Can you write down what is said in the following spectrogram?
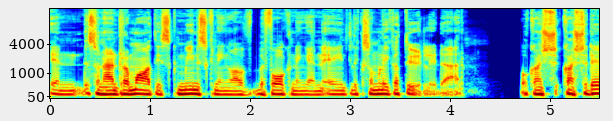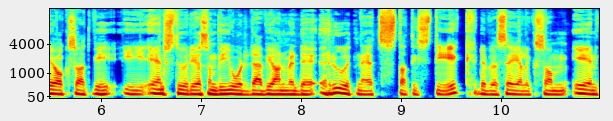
en sån här dramatisk minskning av befolkningen är inte liksom lika tydlig där. Och kanske, kanske det också att vi i en studie som vi gjorde där vi använde rutnätsstatistik, det vill säga liksom en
